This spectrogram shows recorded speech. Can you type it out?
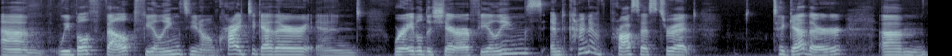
um, we both felt feelings you know cried together and we're able to share our feelings and kind of process through it together. Um,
